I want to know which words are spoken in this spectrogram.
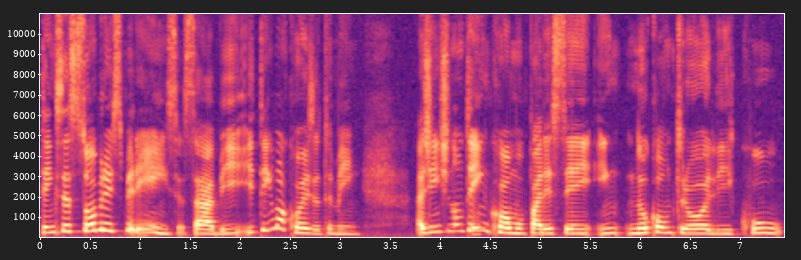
tem que ser sobre a experiência, sabe? E, e tem uma coisa também. A gente não tem como parecer in, no controle cool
